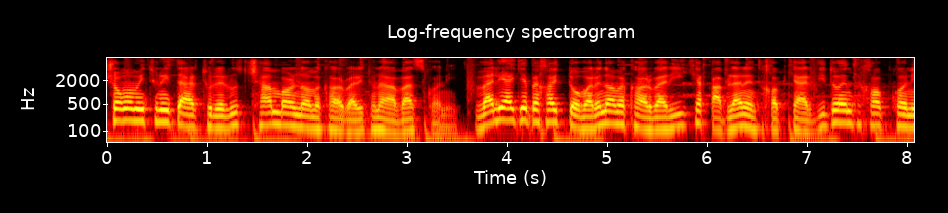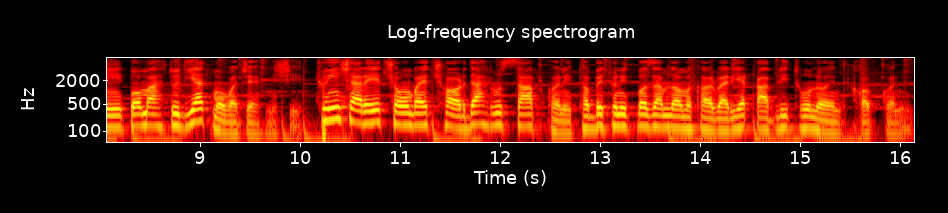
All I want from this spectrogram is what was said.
شما می‌تونید در طول روز چند بار نام کاربریتون رو عوض کنید. ولی اگه بخواید دوباره نام کاربری که قبلا انتخاب کردید و انتخاب کنید با محدودیت مواجه میشید. تو این شرایط شما باید 14 روز صبر کنید تا بتونید بازم نام کاربری قبلیتون رو انتخاب کنید.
